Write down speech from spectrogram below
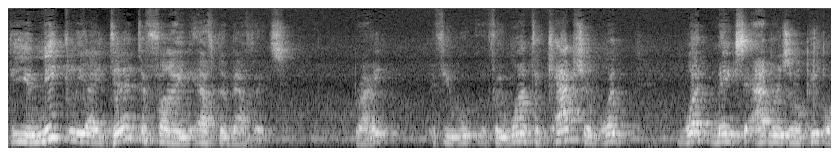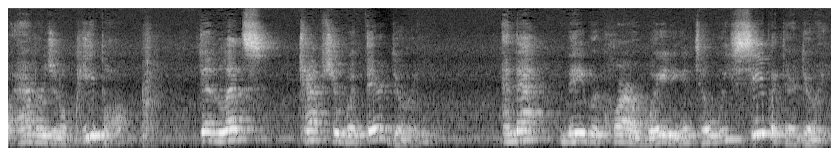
the uniquely identifying ethnomethods, right? If, you, if we want to capture what, what makes Aboriginal people Aboriginal people, then let's capture what they're doing. And that may require waiting until we see what they're doing.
